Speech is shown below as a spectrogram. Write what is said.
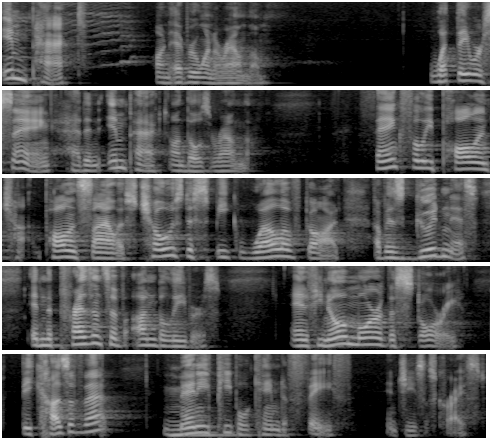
impact on everyone around them. What they were saying had an impact on those around them. Thankfully, Paul and, Paul and Silas chose to speak well of God, of his goodness, in the presence of unbelievers. And if you know more of the story, because of that, many people came to faith in Jesus Christ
